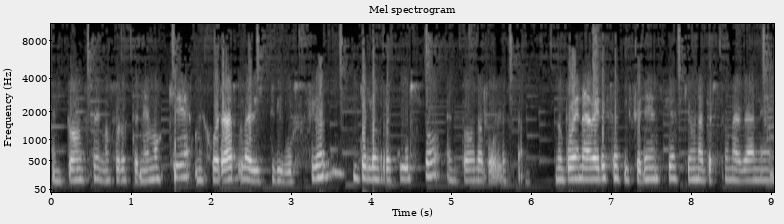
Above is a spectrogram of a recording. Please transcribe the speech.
Entonces nosotros tenemos que mejorar la distribución de los recursos en toda la población. No pueden haber esas diferencias que una persona gane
